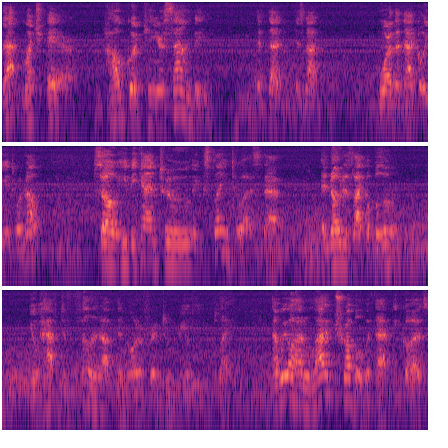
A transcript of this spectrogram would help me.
that much air, how good can your sound be if that is not more than that going into a note? So he began to explain to us that a note is like a balloon. You have to fill it up in order for it to really play. And we all had a lot of trouble with that because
